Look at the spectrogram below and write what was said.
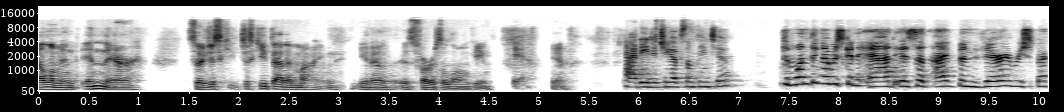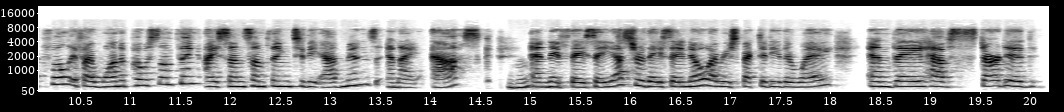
element in there. So just keep, just keep that in mind, you know, as far as the long game. Yeah. Yeah. Patty, did you have something too? The one thing I was going to add is that I've been very respectful. If I want to post something, I send something to the admins and I ask. Mm-hmm. And if they say yes or they say no, I respect it either way. And they have started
